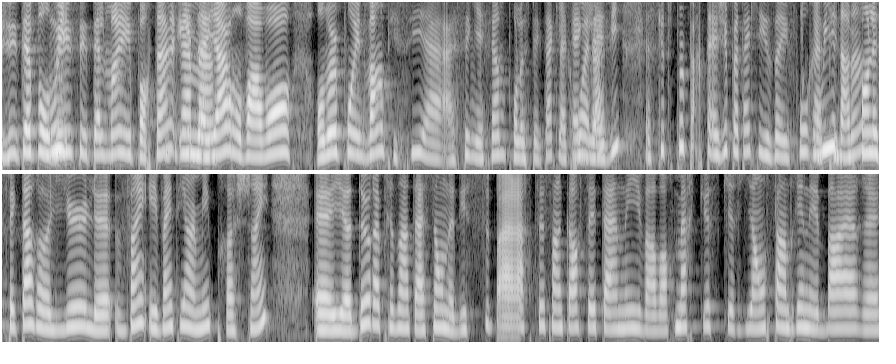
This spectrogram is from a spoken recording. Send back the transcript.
J'étais pour Oui. dire, c'est tellement important. Et d'ailleurs, on va avoir, on a un point de vente ici à, à Signe FM pour le spectacle La Croix à la vie. Est-ce que tu peux partager peut-être les infos rapidement? Oui, dans le fond, le spectacle a lieu le 20 et 21 mai prochain. Euh, il y a deux représentations. On a des super artistes encore cette année. Il va y avoir Marcus Quirion, Sandrine Hébert, euh,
